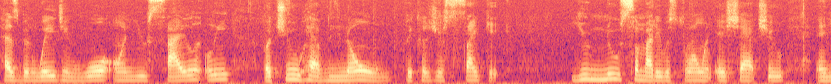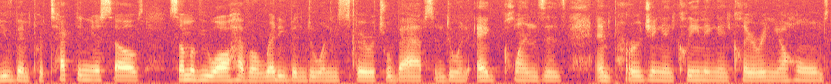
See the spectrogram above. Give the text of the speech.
has been waging war on you silently, but you have known because you're psychic. You knew somebody was throwing ish at you and you've been protecting yourselves. Some of you all have already been doing these spiritual baths and doing egg cleanses and purging and cleaning and clearing your homes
